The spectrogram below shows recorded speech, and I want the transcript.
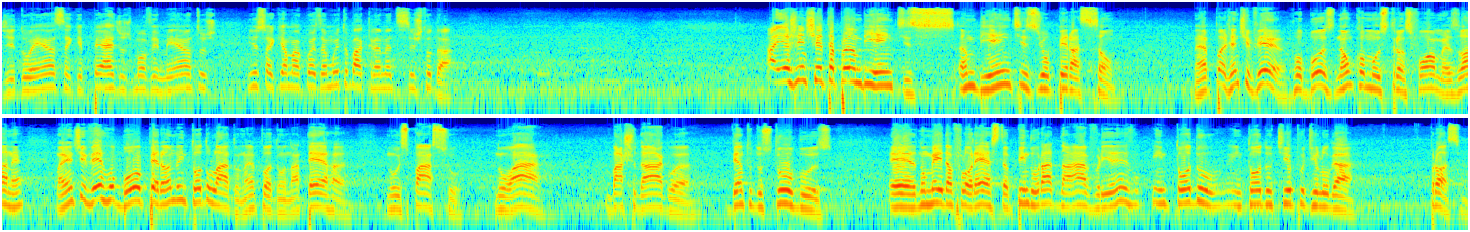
de doença que perde os movimentos. Isso aqui é uma coisa muito bacana de se estudar. Aí a gente entra para ambientes, ambientes de operação. Né? A gente vê robôs não como os Transformers lá, né? Mas a gente vê robô operando em todo lado, né? Pô, na terra, no espaço, no ar, embaixo d'água, dentro dos tubos, é, no meio da floresta, pendurado na árvore, é, em todo, em todo tipo de lugar. Próximo.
